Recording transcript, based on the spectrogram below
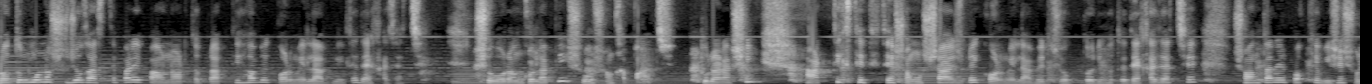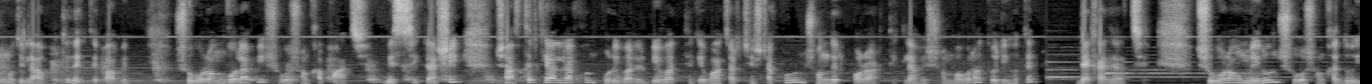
নতুন কোনো সুযোগ আসতে পারে, পাওনা অর্থ প্রাপ্তি হবে, কর্মে লাভ মিলতে দেখা যাচ্ছে। শুভ রং গোলাপি, শুভ সংখ্যা পাঁচ। তুলা রাশি, আর্থিক স্থিতিতে সমস্যা আসবে, কর্মে লাভের যোগ তৈরি হতে দেখা যাচ্ছে, সন্তানের পক্ষে বিশেষ উন্নতি লাভ হতে দেখতে পাবেন। শুভ রং গোলাপি, শুভ সংখ্যা পাঁচ। বৃশ্চিক রাশি, স্বাস্থ্যের খেয়াল রাখুন, পরিবারের বিবাদ থেকে বাঁচার চেষ্টা করুন, সন্ধ্যের পর আর্থিক লাভের সম্ভাবনা তৈরি হতে দেখা যাচ্ছে। শুভ রং মেরুন, শুভ সংখ্যা দুই।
